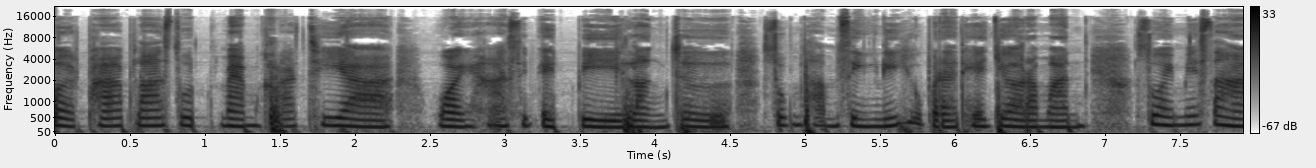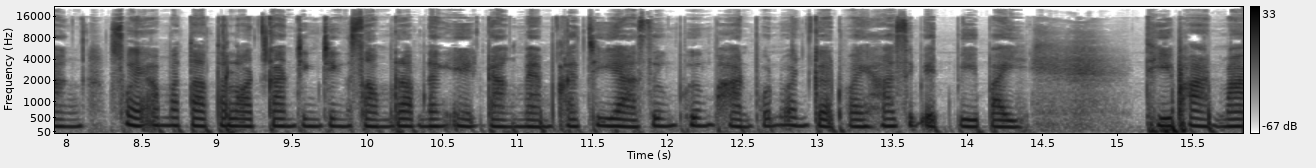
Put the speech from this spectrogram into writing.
เปิดภาพล่าสุดแมมครัชยา วัย 51 ปี หลังเจอ ซุ่มทำสิ่งนี้อยู่ประเทศเยอรมัน สวยไม่สาง สวยอมตะตลอดการจริง ๆสำหรับนางเอกดังแมมครัชยา ซึ่งเพิ่งผ่านพ้นวันเกิดวัย 51 ปีไปที่ผ่านมา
